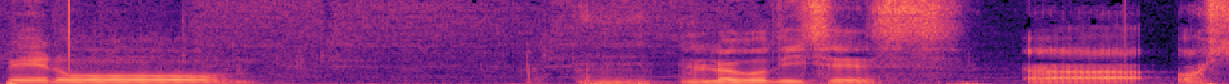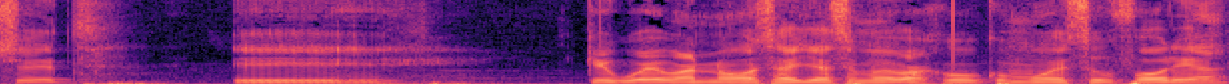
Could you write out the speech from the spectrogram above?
pero mm, luego dices, uh, oh shit, eh, qué hueva, ¿no? O sea, ya se me bajó como esa euforia.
